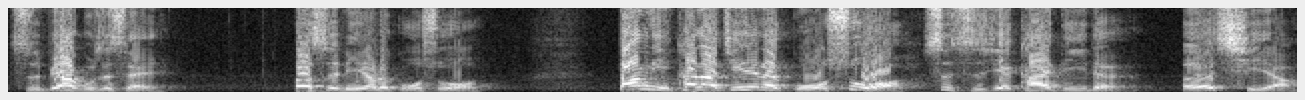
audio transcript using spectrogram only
指标股是谁？二四零六的国硕哦。当你看到今天的国硕是直接开低的，而且啊，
